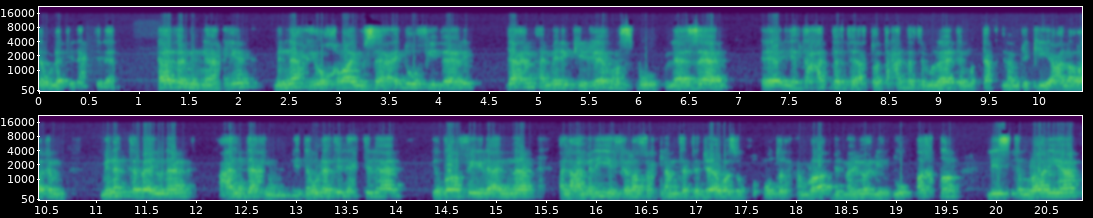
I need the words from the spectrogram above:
دولة الاحتلال. هذا من ناحية. من ناحية أخرى يساعده في ذلك دعم أمريكي غير مسبوق. لا زال يتحدث تتحدث الولايات المتحدة الأمريكية على الرغم من التباينات عن دعم لدولة الاحتلال إضافة إلى أن العملية في رفح لم تتجاوز الخطوط الحمراء بما يعني ضوء أخضر لاستمرارها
